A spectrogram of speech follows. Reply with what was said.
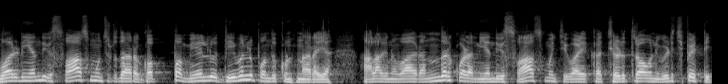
వారిని ఎందు విశ్వాసం ఉంచడం ద్వారా గొప్ప మేలు దీవెనలు పొందుకుంటున్నారయ్యా అలాగనే వారందరూ కూడా నీ ఎందు విశ్వాసం ఉంచి వారి యొక్క చెడు త్రోవను విడిచిపెట్టి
